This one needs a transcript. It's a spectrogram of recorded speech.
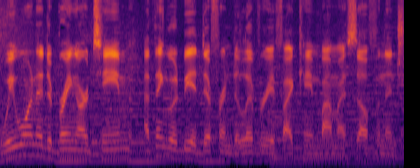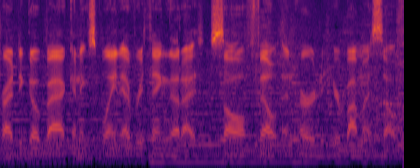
We wanted to bring our team. I think it would be a different delivery if I came by myself and then tried to go back and explain everything that I saw, felt, and heard here by myself.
